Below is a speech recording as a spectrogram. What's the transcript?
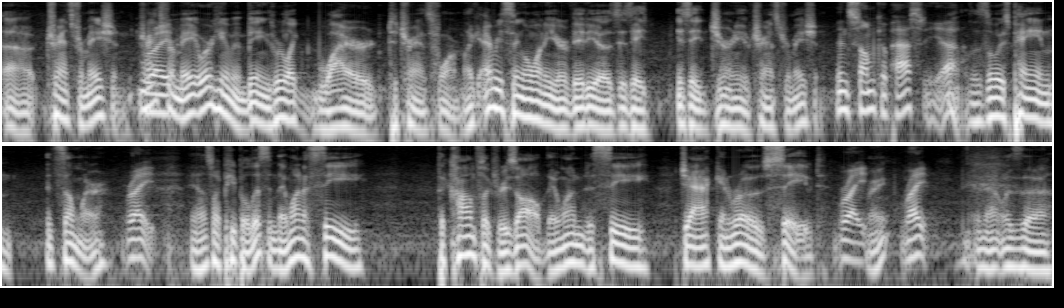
uh, transformation. Right. Transformation. We're human beings. We're like wired to transform. Like every single one of your videos is a is a journey of transformation. in some capacity yeah There's always pain. It's somewhere. right You know, that's why people listen. They want to see the conflict resolved. They wanted to see Jack and Rose saved, right Right? right and that was. Uh,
